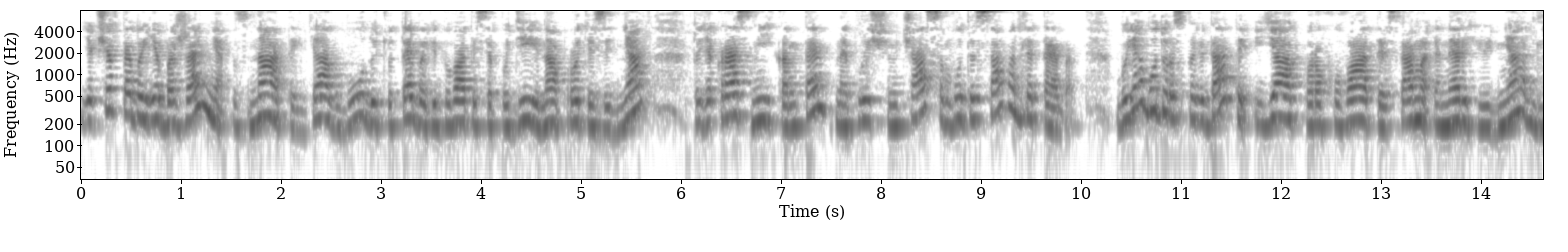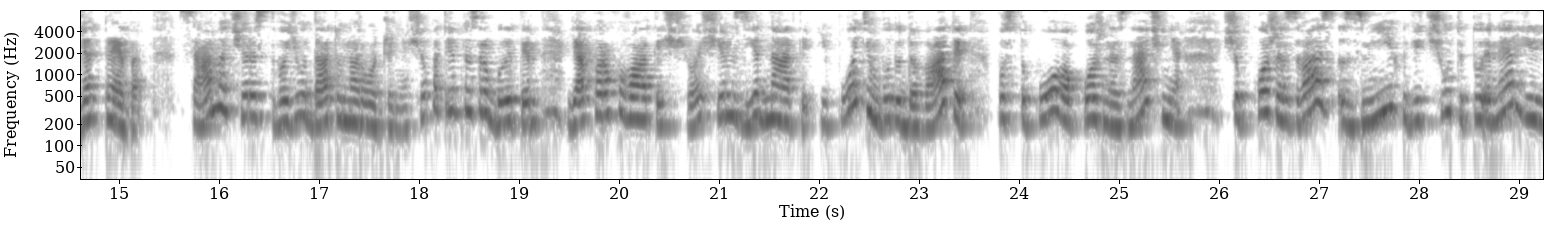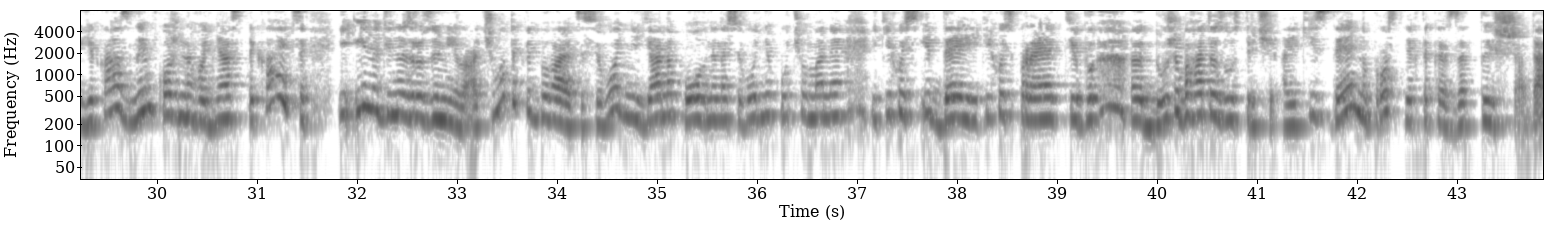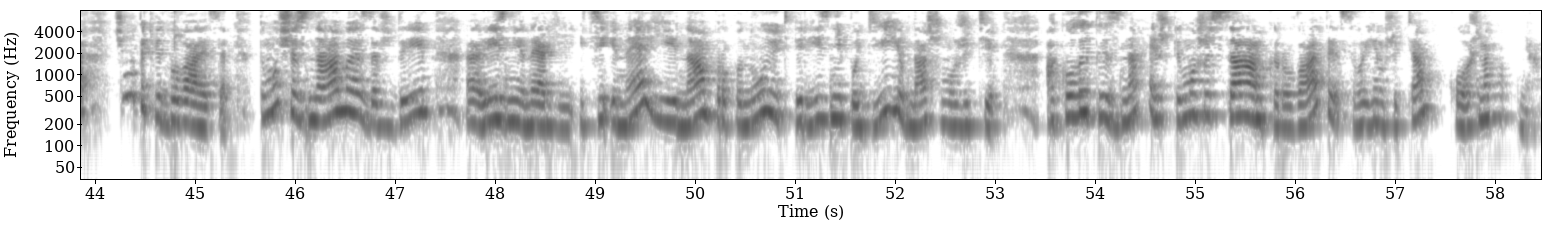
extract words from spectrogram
Якщо в тебе є бажання знати, як будуть у тебе відбуватися події на протязі дня, то якраз мій контент найближчим часом буде саме для тебе. Бо я буду розповідати, як порахувати саме енергію дня для тебе, саме через твою дату народження, що потрібно зробити, як порахувати, що з чим з'єднати. І потім буду давати поступово кожне значення, щоб кожен з вас зміг відчути ту енергію, яка з ним кожного дня стикається, і іноді не зрозуміла, а чому так відбувається? Сьогодні я наповнена, сьогодні куча в мене якихось ідей, якихось проєктів, е, дуже багато зустрічей, а якийсь день ну просто як таке затиша. Да? Чому так відбувається? Тому що з нами завжди е, різні енергії, і ці енергії нам пропонують різні події в нашому житті. А коли ти знаєш, ти можеш сам керувати своїм життям кожного дня.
